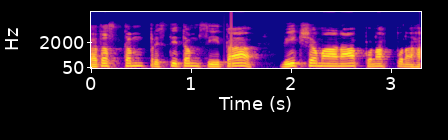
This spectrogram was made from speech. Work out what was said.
తతస్థం ప్రస్థితం సీత వీక్షమానా పునః పునః.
